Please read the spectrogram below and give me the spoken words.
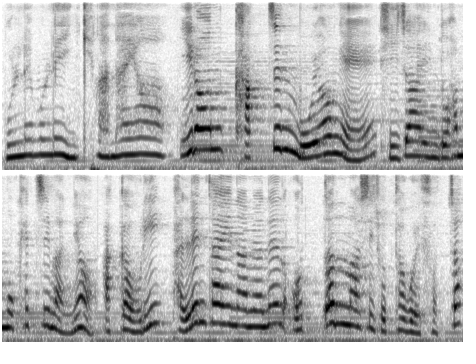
몰래 몰래 인기 많아요. 이런 각진 모형의 디자인도 한몫했지만요. 아까 우리 발렌타인 하면은 어떤 맛이 좋다고 했었죠?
